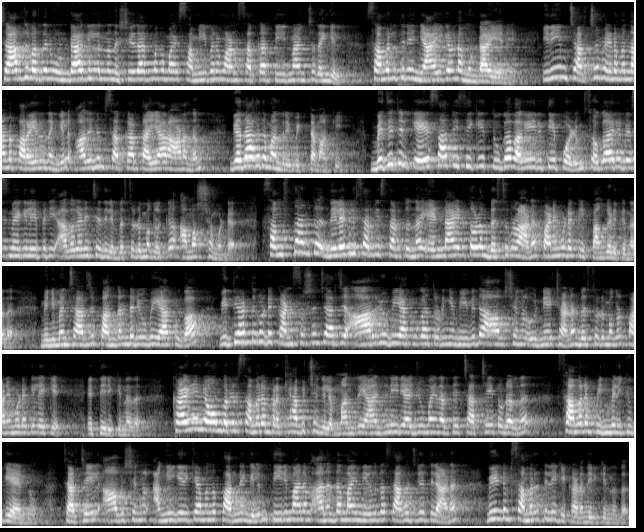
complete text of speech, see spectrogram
ചാർജ് വർധന ഉണ്ടാകില്ലെന്ന നിഷേധാത്മകമായ സമീപനമാണ് സർക്കാർ തീരുമാനിച്ചതെങ്കിൽ സമരത്തിന് ന്യായീകരണം ഉണ്ടായേനെ ഇനിയും ചർച്ച വേണമെന്നാണ് പറയുന്നതെങ്കിൽ അതിനും സർക്കാർ തയ്യാറാണെന്നും ഗതാഗത മന്ത്രി വ്യക്തമാക്കി. ബജറ്റിൽ കെ എസ് ആർ ടി സിക്ക് തുക വകയിരുത്തിയപ്പോഴും സ്വകാര്യ ബസ് മേഖലയെപ്പറ്റി അവഗണിച്ചതിലും ബസ് ഉടമകൾക്ക് അമർഷമുണ്ട്. സംസ്ഥാനത്ത് നിലവിൽ സർവീസ് നടത്തുന്ന എണ്ണായിരത്തോളം ബസ്സുകളാണ് പണിമുടക്കിൽ പങ്കെടുക്കുന്നത്. മിനിമം ചാർജ് പന്ത്രണ്ട് രൂപയാക്കുക വിദ്യാർത്ഥികളുടെ കൺസെഷൻ ചാർജ് ആറ് രൂപയാക്കുക തുടങ്ങിയ വിവിധ ആവശ്യങ്ങൾ ഉന്നയിച്ചാണ് ബസ് ഉടമകൾ പണിമുടക്കിലേക്ക് എത്തിയിരിക്കുന്നത്. കഴിഞ്ഞ നവംബറിൽ സമരം പ്രഖ്യാപിച്ചെങ്കിലും മന്ത്രി ആന്റണി രാജുവുമായി നടത്തിയ ചർച്ചയെ തുടർന്ന് സമരം പിൻവലിക്കുകയായിരുന്നു. ചർച്ചയിൽ ആവശ്യങ്ങൾ അംഗീകരിക്കാമെന്ന് പറഞ്ഞെങ്കിലും തീരുമാനം അനന്തമായി നീളുന്ന സാഹചര്യത്തിലാണ് വീണ്ടും സമരത്തിലേക്ക് കടന്നിരിക്കുന്നത്.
